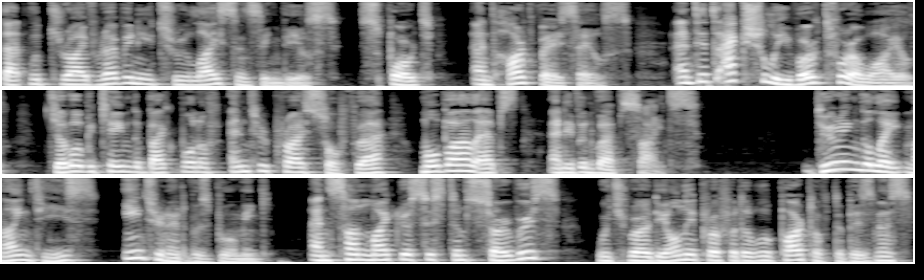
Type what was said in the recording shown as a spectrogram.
that would drive revenue through licensing deals, support, and hardware sales. And it actually worked for a while. Java became the backbone of enterprise software, mobile apps, and even websites. During the late 90s, internet was booming, and Sun Microsystems servers, which were the only profitable part of the business,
